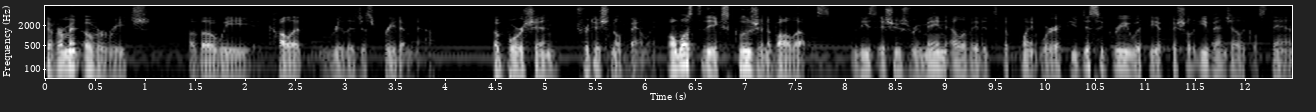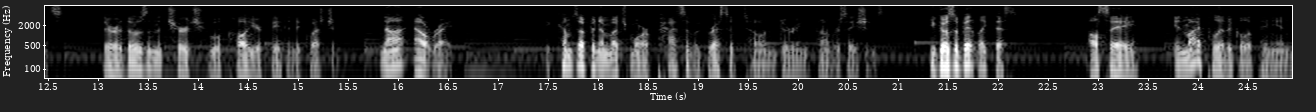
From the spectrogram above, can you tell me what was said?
government overreach, although we call it religious freedom now abortion, traditional family, almost to the exclusion of all else. And these issues remain elevated to the point where if you disagree with the official evangelical stance, there are those in the church who will call your faith into question. Not outright. It comes up in a much more passive aggressive tone during conversations. It goes a bit like this I'll say, In my political opinion,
